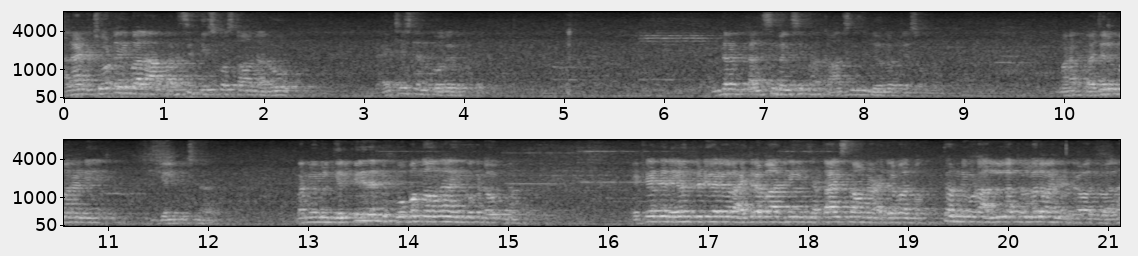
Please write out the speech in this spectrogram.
అలాంటి చోట ఇవాళ ఆ పరిస్థితి తీసుకొస్తా ఉన్నారు. దయచేసి నేను కోరేది అందరం కలిసిమెలిసి మన కాన్స్టిట్యూన్సీ డెవలప్ చేసుకున్నాం మన ప్రజలు మనని గెలిపించినారు. మరి మిమ్మల్ని గెలిపిలేదని మీకు కోపంగా ఉందా? ఇంకొక డౌట్ నాకు ఎట్లయితే రేవంత్ రెడ్డి గారు ఇవాళ హైదరాబాద్ని సతాయిస్తూ ఉన్నాడు హైదరాబాద్ మొత్తం కూడా అల్ల కల్లలమైన హైదరాబాద్ ఇవాళ.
